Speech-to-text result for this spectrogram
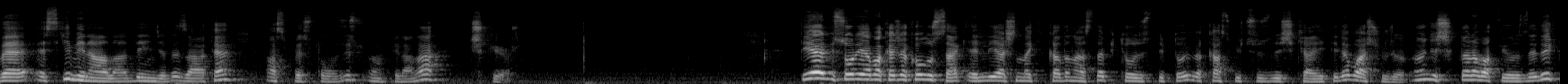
Ve eski binalar deyince de zaten asbestozis ön plana çıkıyor. Diğer bir soruya bakacak olursak 50 yaşındaki kadın hasta pitozis diptobi ve kas güçsüzlüğü şikayetiyle başvuruyor. Önce şıklara bakıyoruz dedik.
